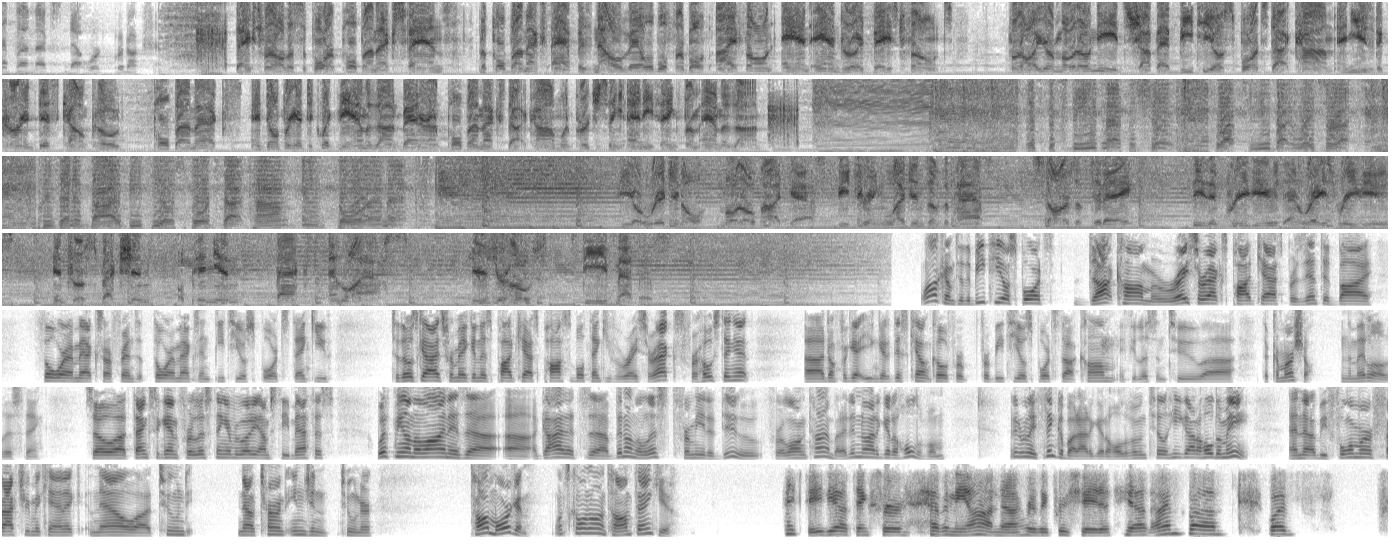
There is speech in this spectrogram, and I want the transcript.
Pulp MX Network production. Thanks for all the support, Pulp MX fans. The Pulp MX app is now available for both iPhone and Android-based phones. For all your moto needs, shop at btosports.com and use the current discount code PulpMX. And don't forget to click the Amazon banner on pulpmx.com when purchasing anything from Amazon. It's the Steve Matthes Show, brought to you by RacerX, presented by BTOsports.com and Thor MX. The original Moto Podcast featuring legends of the past, stars of today, season previews and race reviews, introspection, opinion, facts, and laughs. Here's your host, Steve Matthes. Welcome to the BTOsports.com RacerX podcast presented by Thor MX, our friends at Thor MX and BTO Sports. Thank you to those guys for making this podcast possible. Thank you for RacerX for hosting it. Uh, don't forget, you can get a discount code for, for BTOsports.com if you listen to uh, the commercial in the middle of this thing. So uh, thanks again for listening, everybody. I'm Steve Matthes. With me on the line is a, a guy that's uh, been on the list for me to do for a long time, but I didn't know how to get a hold of him. Didn't really think about how to get a hold of him until he got a hold of me, and that would be former factory mechanic, now uh, tuned, now turned engine tuner, Tom Morgan. What's going on, Tom? Thank you. Hey, Steve. Yeah, thanks for having me on. I uh, really appreciate it. Yeah, I'm. Uh, well, I've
